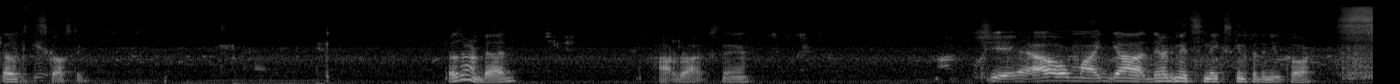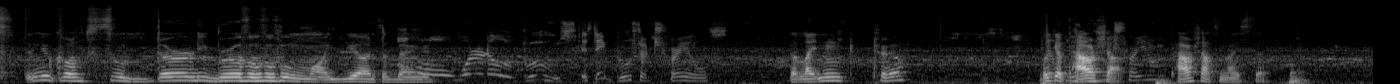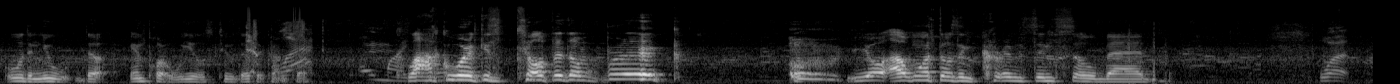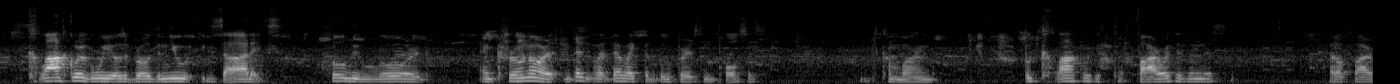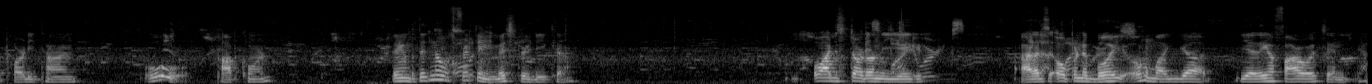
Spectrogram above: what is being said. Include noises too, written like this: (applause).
That looks disgusting. Those aren't bad. Hot rocks there. Yeah, oh my god. They already made snakeskin for the new car. The new car looks so dirty, bro. (laughs) Oh my god, it's a banger. Oh, what are those? Is they boosts or trails? The lightning trail? Look The at Power Shot. trail? Power Shot's nice though. Ooh, the new, the import wheels too. Those are kind oh of tough. Oh Clockwork is tough as a brick. (gasps) Yo, I want those in crimson so bad. What? Clockwork wheels, bro. The new exotics. Holy lord. And Chrono are they're, they're like the loopers and Pulsus combined. But Clockwork is firework is in this. Hellfire party time. Ooh, popcorn. Dang, but there's no Oh, freaking mystery decal. Oh, I just started on the Jager. Alright, let's open the boy. Oh my god. Yeah, they got fireworks and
